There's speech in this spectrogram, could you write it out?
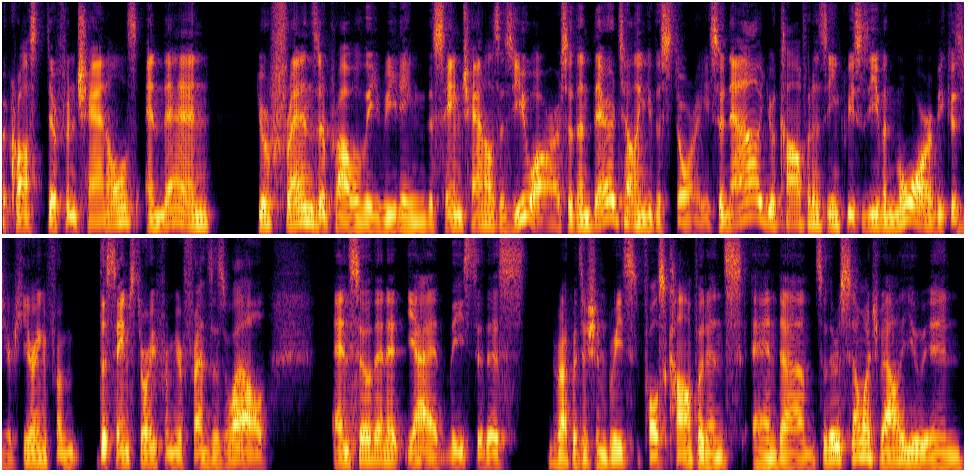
across different channels. And then your friends are probably reading the same channels as you are. So then they're telling you the story. So now your confidence increases even more because you're hearing from the same story from your friends as well. And so then it, yeah, it leads to this repetition breeds false confidence. And um, so there's so much value in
